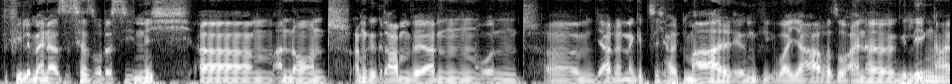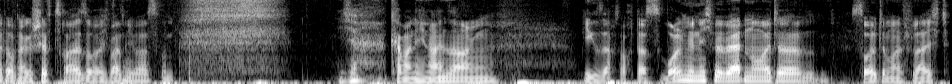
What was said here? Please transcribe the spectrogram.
viele Männer ist es ja so, dass sie nicht ähm, andauernd angegraben werden und ähm, ja, dann ergibt sich halt mal irgendwie über Jahre so eine Gelegenheit auf einer Geschäftsreise oder ich weiß nicht was und ja, kann man nicht Nein sagen. Wie gesagt, auch das wollen wir nicht bewerten heute. Sollte man vielleicht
